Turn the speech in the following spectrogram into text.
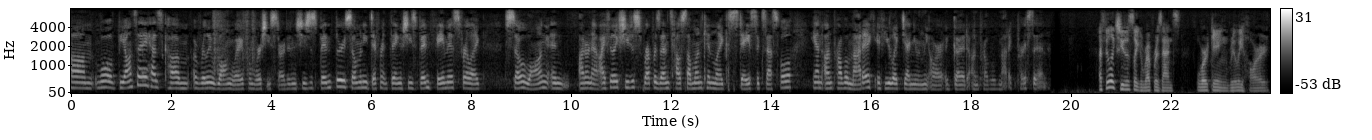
Um, well, Beyonce has come a really long way from where she started, and she's just been through so many different things. She's been famous for like so long, and I don't know. I feel like she just represents how someone can like stay successful and unproblematic if you like genuinely are a good unproblematic person. I feel like she just like represents working really hard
